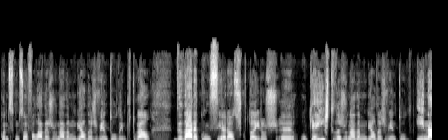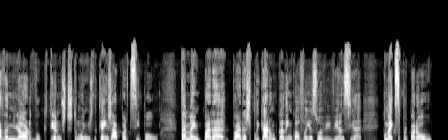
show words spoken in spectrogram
quando se começou a falar da Jornada Mundial da Juventude em Portugal, de dar a conhecer aos escuteiros uh, o que é isto da Jornada Mundial da Juventude. E nada melhor do que termos testemunhos de quem já participou, também para, para explicar um bocadinho qual foi a sua vivência como é que se preparou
